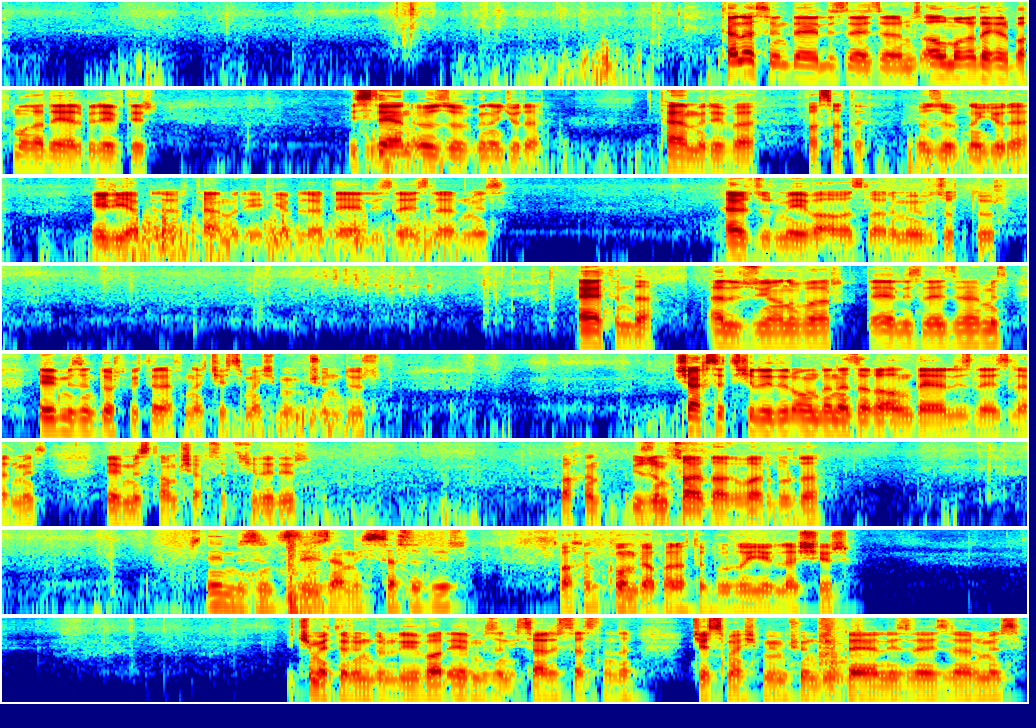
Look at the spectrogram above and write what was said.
Tələsin dəyərli izləyicilərimiz, almağa dəyər, baxmağa dəyər bir evdir. İstəyən öz zövqünə görə təmiri və fasadı öz zövqünə görə eləyə bilər, təmir eləyə bilər dəyərli izləyicilərimiz. Hər cür meyvə ağacları mövcuddur. Həyətində əl üzüyanı var dəyərli izləyicilərimiz. Evimizin dörd bir tərəfinə keçmək mümkündür. Şəxsi tikilidir, onu da nəzərə alın dəyərli izləyicilərimiz. Evimiz tam şəxsi tikilidir. Baxın, üzüm çardağı var burada. Evimizin zirzəmi hissəsidir. Baxın, kombi aparatı burada yerləşir. 2 metr hündürlüyü var. Evimizin içəri hissəsinə də keçmək mümkündür dəyərli izləyicilərimiz.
